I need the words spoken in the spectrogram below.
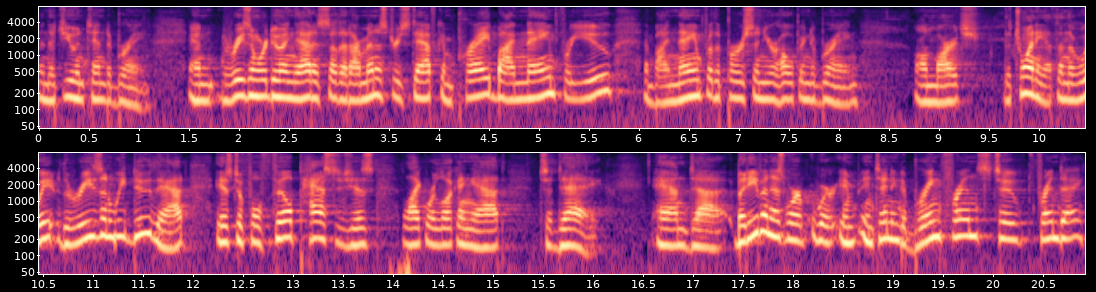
and that you intend to bring. And the reason we're doing that is so that our ministry staff can pray by name for you and by name for the person you're hoping to bring on March the 20th. And the, we, the reason we do that is to fulfill passages like we're looking at today. And, uh, but even as we're, we're in, intending to bring friends to Friend Day,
